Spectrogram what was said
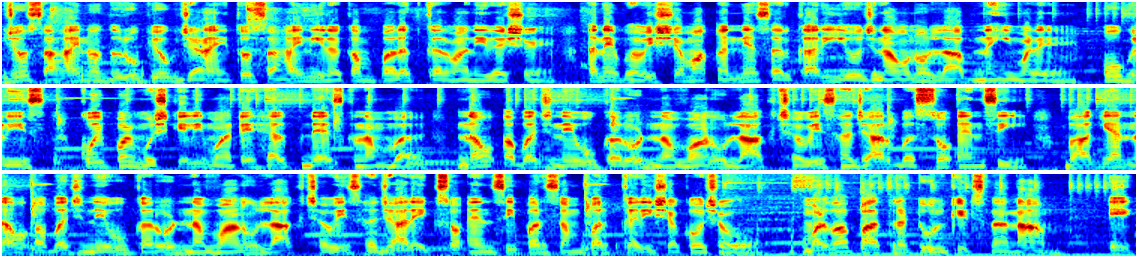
જો સહાયનો દુરુપયોગ જણાય તો સહાયની રકમ પરત કરવાની રહેશે અને ભવિષ્યમાં અન્ય સરકારી યોજનાઓનો લાભ નહીં મળે. ઓગણીસ કોઈ પણ મુશ્કેલી માટે હેલ્પ ડેસ્ક નંબર નવ અબજ નેવું કરોડ નવ્વાણું લાખ છવ્વીસ હજાર બસો એંસી ભાગ્યા નવ અબજ નેવું કરોડ નવ્વાણું લાખ છવ્વીસ હજાર એકસો એંસી પર સંપર્ક કરી શકો છો. મળવાપાત્ર ટૂલકિટ્સના નામ એક,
